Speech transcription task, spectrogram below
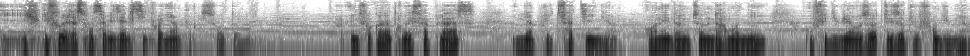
il, il faudrait responsabiliser le citoyen pour qu'il soit autonome une fois qu'on a trouvé sa place, il n'y a plus de fatigue. On est dans une zone d'harmonie, on fait du bien aux autres, les autres vous font du bien.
